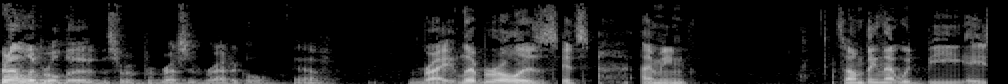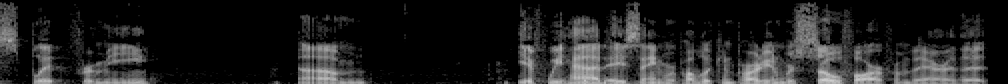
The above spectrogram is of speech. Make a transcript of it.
Or not liberal, the, the sort of progressive radical. Right. Liberal is it's I mean something that would be a split for me um if we had a sane Republican Party and we're so far from there that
